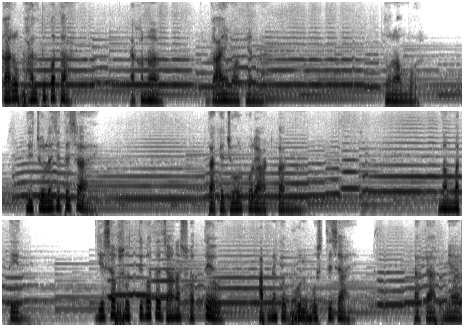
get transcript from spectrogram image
কারও ফালতু কথা এখন আর গায়ে মাখেন না। দু নম্বর, যে চলে যেতে চায়, তাকে জোর করে আটকান না। নাম্বার তিন, যেসব সত্যি কথা জানা সত্ত্বেও আপনাকে ভুল বুঝতে চায়, তাকে আপনি আর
